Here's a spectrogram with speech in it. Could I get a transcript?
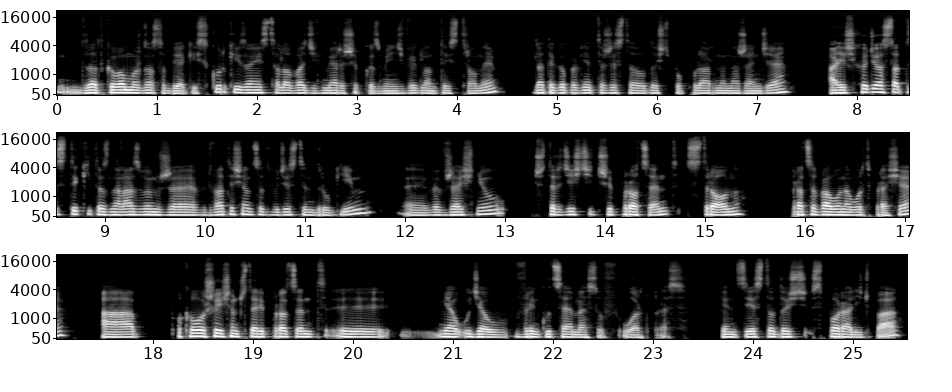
Dodatkowo można sobie jakieś skórki zainstalować i w miarę szybko zmienić wygląd tej strony. Dlatego pewnie też jest to dość popularne narzędzie. A jeśli chodzi o statystyki, to znalazłem, że w 2022 e, we wrześniu 43% stron pracowało na WordPressie, a około 64% y, miał udział w rynku CMS-ów WordPress. Więc jest to dość spora liczba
